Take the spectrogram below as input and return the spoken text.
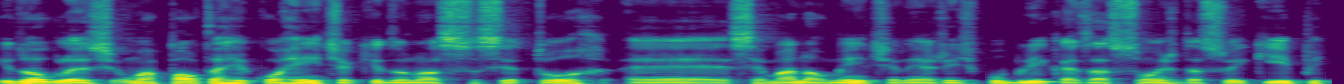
E Douglas, uma pauta recorrente aqui do nosso setor, é, semanalmente, né, a gente publica as ações da sua equipe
